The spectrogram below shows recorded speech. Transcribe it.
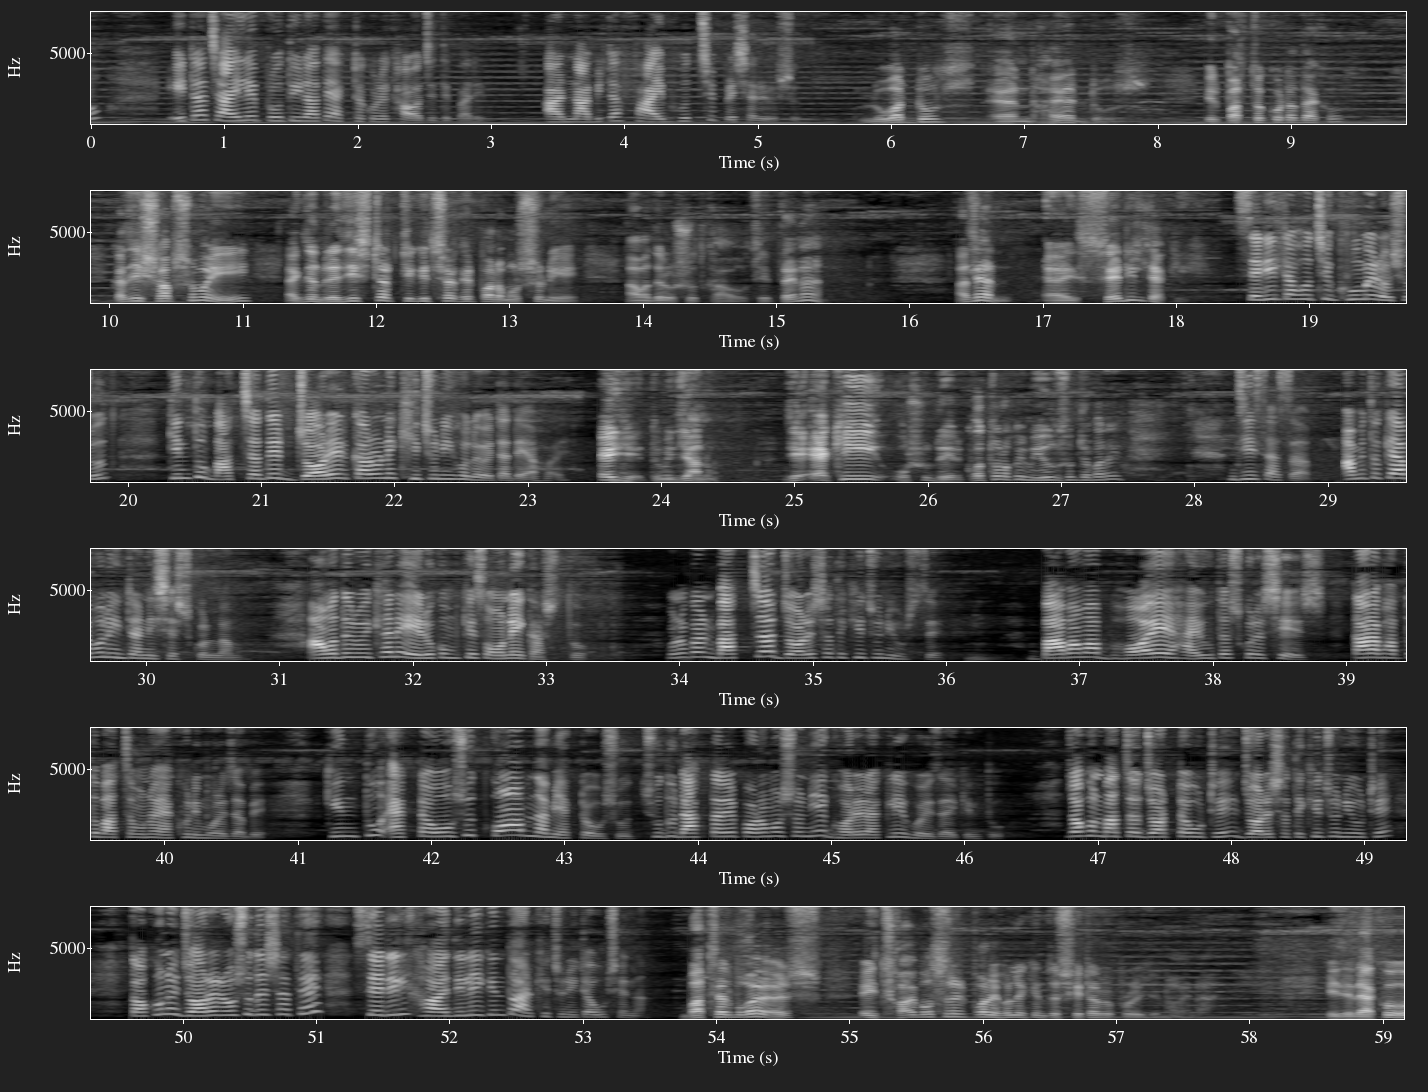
এটা চাইলে প্রতি রাতে একটা করে খাওয়া যেতে পারে। আর নাবিটা ফাইভ হচ্ছে প্রেশারের ওষুধ। Lower dose and higher dose এর পার্থক্যটা দেখো। কাজেই সবসময়ই একজন রেজিস্টার্ড চিকিৎসকের পরামর্শ নিয়ে আমাদের ওষুধ খাওয়া উচিত তাই না? আচ্ছা এই সেডিলটা কি? সেডিলটা হচ্ছে ঘুমের ওষুধ কিন্তু বাচ্চাদের জ্বরের কারণে খিচুনি হলেও এটা দেয়া হয়। এই যে তুমি জানো যে একই ওষুধের কত রকম ইউজ হতে পারে? জি চাচা আমি তো কেবল ইন্টারনি শেষ করলাম। আমাদের ওইখানে এরকম কেস অনেক আসতো। মনে করেন বাচ্চার জ্বরের সাথে খিচুনি উঠছে। বাবা মা ভয়ে হাই হুতাশ করে শেষ। তারা ভাবতো বাচ্চা মনে হয় এখনই মরে যাবে। কিন্তু একটা ওষুধ কম দামি একটা ওষুধ। শুধু ডাক্তারের পরামর্শ নিয়ে ঘরে রাখলেই হয়ে যায় কিন্তু। যখন বাচ্চার জ্বরটা উঠে জ্বরের সাথে খিচুনি উঠে তখন ওই জ্বরের ওষুধের সাথে সেডিল খাওয়াই দিলেই কিন্তু আর খিচুনিটা উঠে না। বাচ্চার বয়স এই ছয় বছরের পরে হলে কিন্তু সেটারও প্রয়োজন হয় না। এই যে দেখো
